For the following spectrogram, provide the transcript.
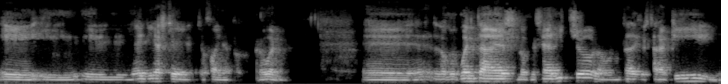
y, y- y hay días que, que falla todo. Pero bueno, eh, lo que cuenta es lo que se ha dicho, la voluntad de estar aquí.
